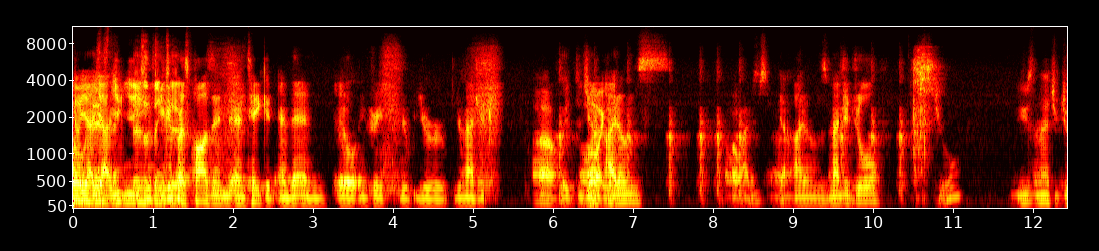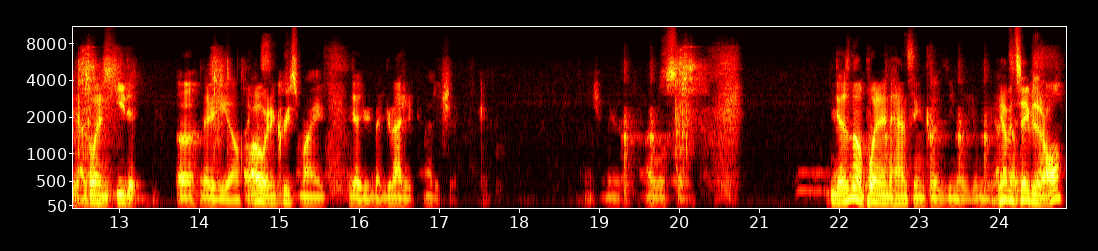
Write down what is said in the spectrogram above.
no, yeah, yeah. thing. You, you, There's a you can too. press pause and, and take it, and then it'll increase your your your magic. Oh, Wait, did oh, you- I Yeah, items. Oh, items. Uh, Yeah, items. Magic jewel. Jewel. Use the magic jewel. Yeah, go ahead and eat it. Uh, There you go. Oh, it increased my Yeah, your your magic. magic shit. Okay. Magic mirror. I will save. Yeah, there's no point in enhancing because you know you, You haven't saved it at all.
